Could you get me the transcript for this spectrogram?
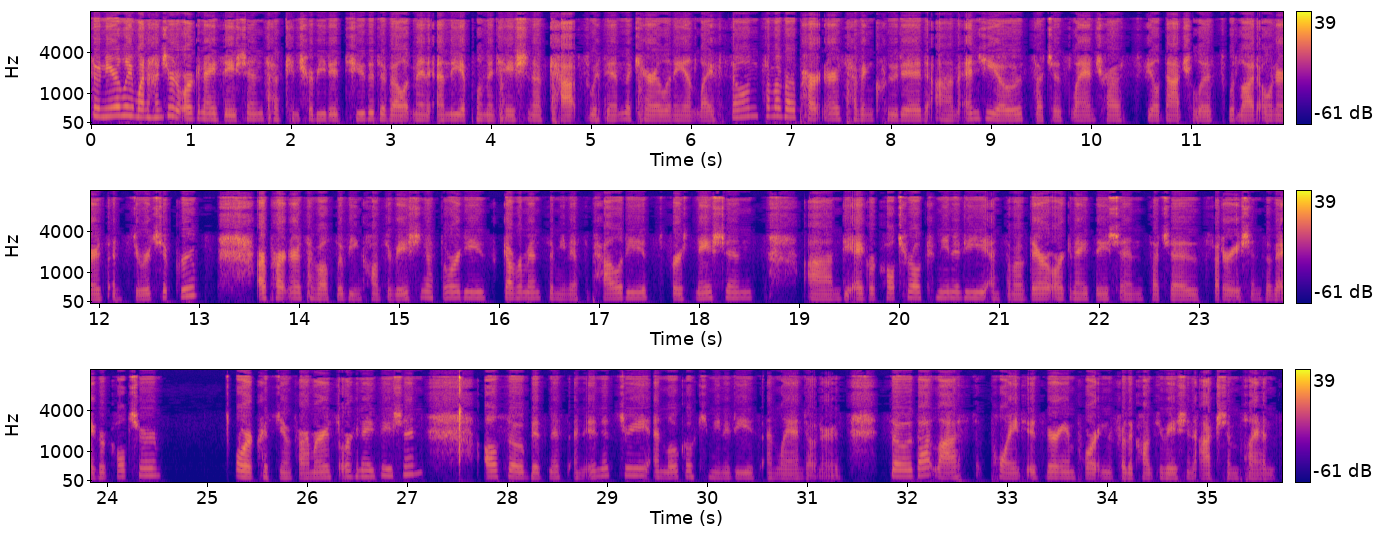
So nearly 100 organizations have contributed to the development and the implementation of CAPS within the Carolinian Life Zone. Some of our partners have included um, NGOs such as land trusts, field naturalists, woodlot owners, and stewardship groups. Our partners have also been conservation authorities, governments and municipalities, First Nations, um, the agricultural community, and some of their organizations such as Federations of Agriculture or Christian Farmers Organization, also business and industry, and local communities and landowners. So that last point is very important for the conservation action plans.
